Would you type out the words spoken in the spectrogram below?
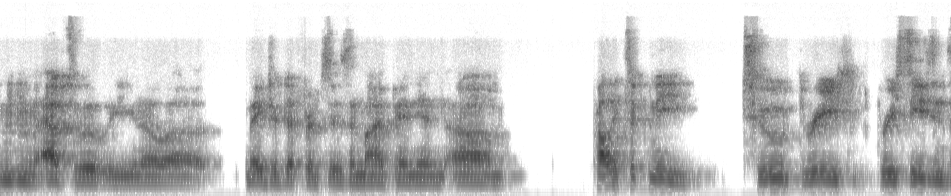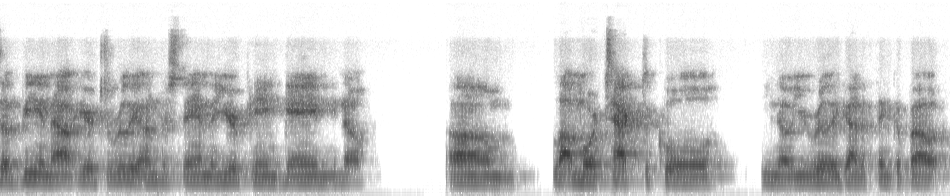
Mm-hmm, absolutely. You know, uh, major differences in my opinion. Um, probably took me two, three, three seasons of being out here to really understand the European game. You know, um, a lot more tactical. You know, you really got to think about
